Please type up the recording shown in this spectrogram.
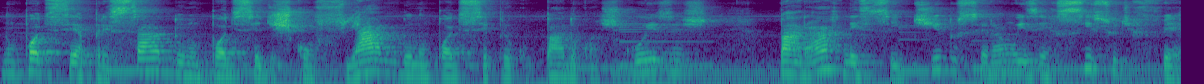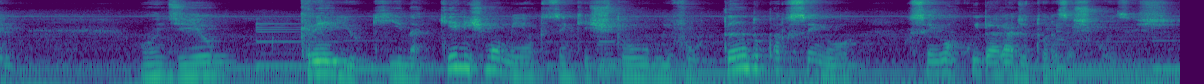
Não pode ser apressado, não pode ser desconfiado, não pode ser preocupado com as coisas. Parar nesse sentido será um exercício de fé, onde eu creio que naqueles momentos em que estou me voltando para o Senhor, o Senhor cuidará de todas as coisas.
